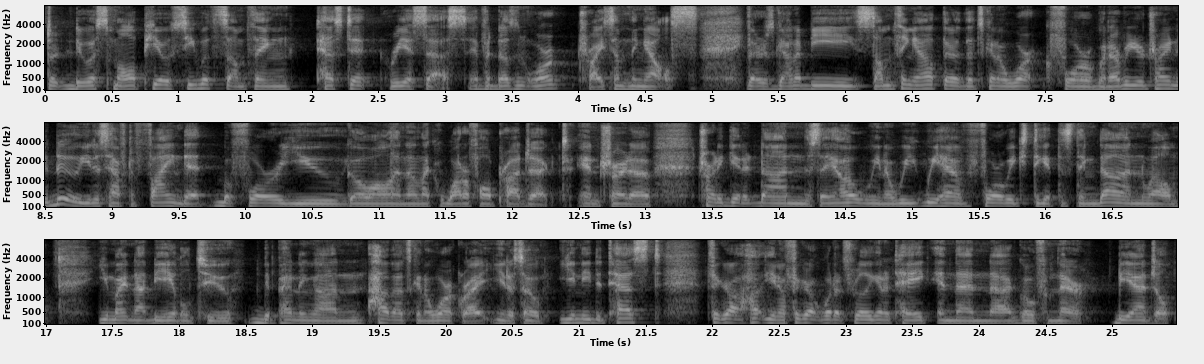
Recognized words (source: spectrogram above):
Do a small POC with something, test it, reassess. If it doesn't work, try something else. There's going to be something out there that's going to work for whatever you're trying to do. You just have to find it before you go all in on like a waterfall project and try to try to get it done and say, oh, you know, we, we have four weeks to get this thing done. Well, you might not be able to depending on how that's going to work, right? You know, so you need to test, figure out how, you know, figure out what it's really going to take and then uh, go from there be agile.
